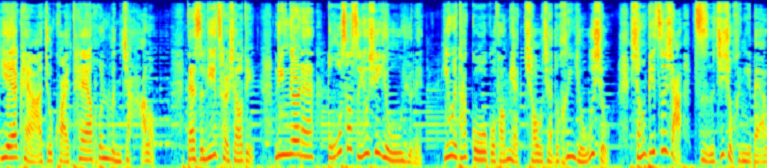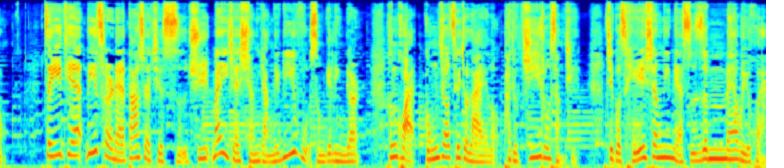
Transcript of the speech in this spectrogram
眼看啊就快谈婚论嫁了。但是李晨儿晓得玲玲儿呢多少是有些犹豫的，因为她各个方面条件都很优秀，相比之下自己就很一般了。这一天，李晨儿呢打算去市区买一件像样的礼物送给玲玲儿。很快，公交车就来了，他就挤了上去。结果车厢里面是人满为患，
